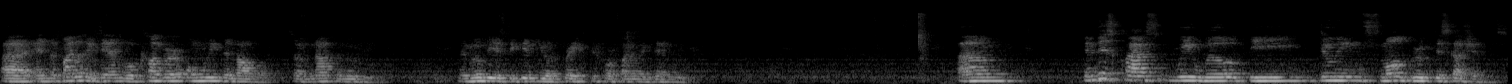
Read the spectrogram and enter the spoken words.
uh, and the final exam will cover only the novel, so not the movie. The movie is to give you a break before final exam week. Um, in this class, we will be doing small group discussions.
